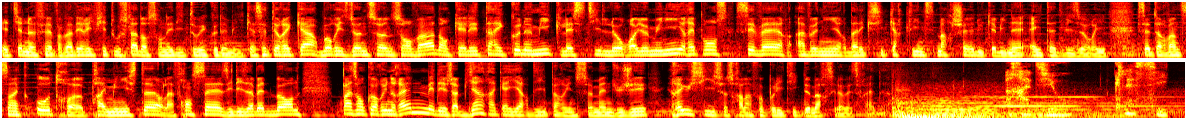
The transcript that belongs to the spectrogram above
Étienne Lefebvre va vérifier tout cela dans son édito économique. À 7h15, Boris Johnson s'en va. Dans quel état économique laisse-t-il le Royaume-Uni? Réponse sévère à venir d'Alexis Karklins Marchais du cabinet Eight Advisory. 7h25, autre Prime Minister, la française Elisabeth Borne. Pas encore une reine, mais déjà bien ragaillardie par une semaine jugée réussie. Ce sera l'info politique de Marcelo Westfred. Radio classique.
